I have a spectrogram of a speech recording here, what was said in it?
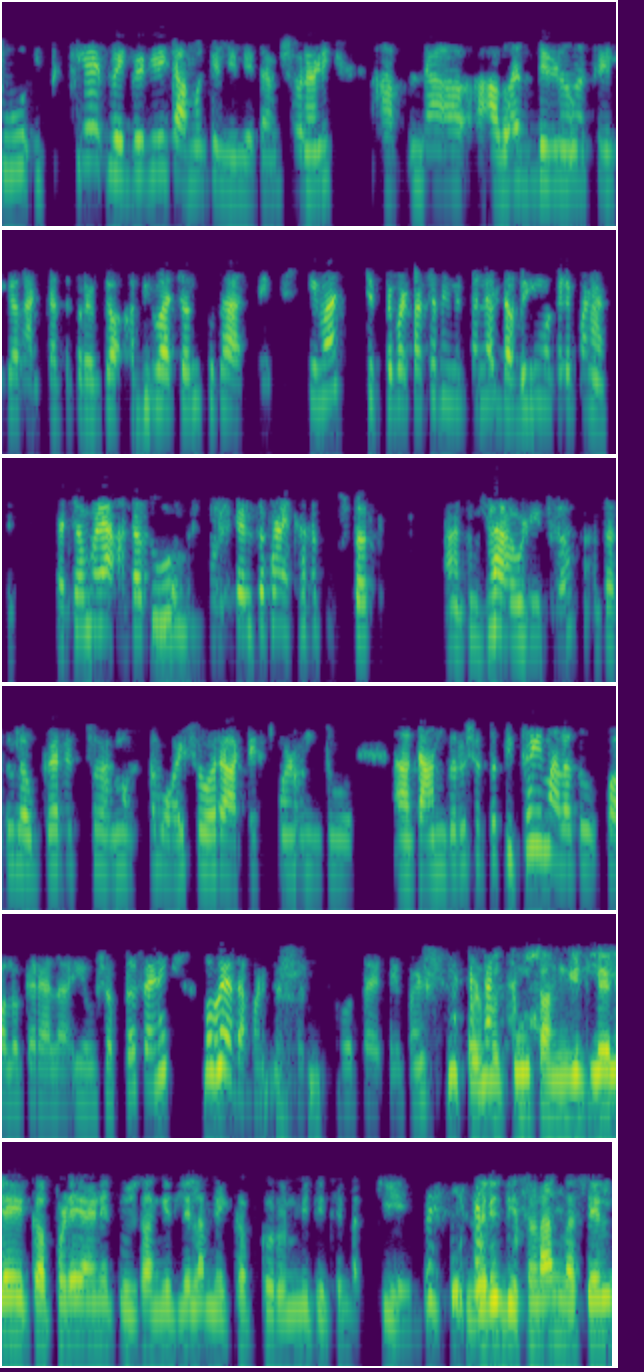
तू इतके वेगवेगळी कामं केलेली आहेत आम शुअर आणि आपला आवाज देणं असेल किंवा नाटकाचं प्रयोग किंवा अभिवाचन सुद्धा असेल किंवा चित्रपटाच्या निमित्तानं डबिंग वगैरे पण असेल. त्याच्यामुळे आता तू. स्टोरीटेलचं पण एखादं पुस्तक तुझ्या आवडीचं आता तू लवकरच मस्त व्हॉइस ओव्हर आर्टिस्ट म्हणून तू काम करू शकतो. तिथेही मला तू फॉलो करायला येऊ शकतोस आणि बघूयात आपण कसं होत आहे ते पण. पण मग तू सांगितलेले कपडे आणि तू सांगितलेला मेकअप करून मी तिथे नक्की येईन. जरी दिसणार नसेल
